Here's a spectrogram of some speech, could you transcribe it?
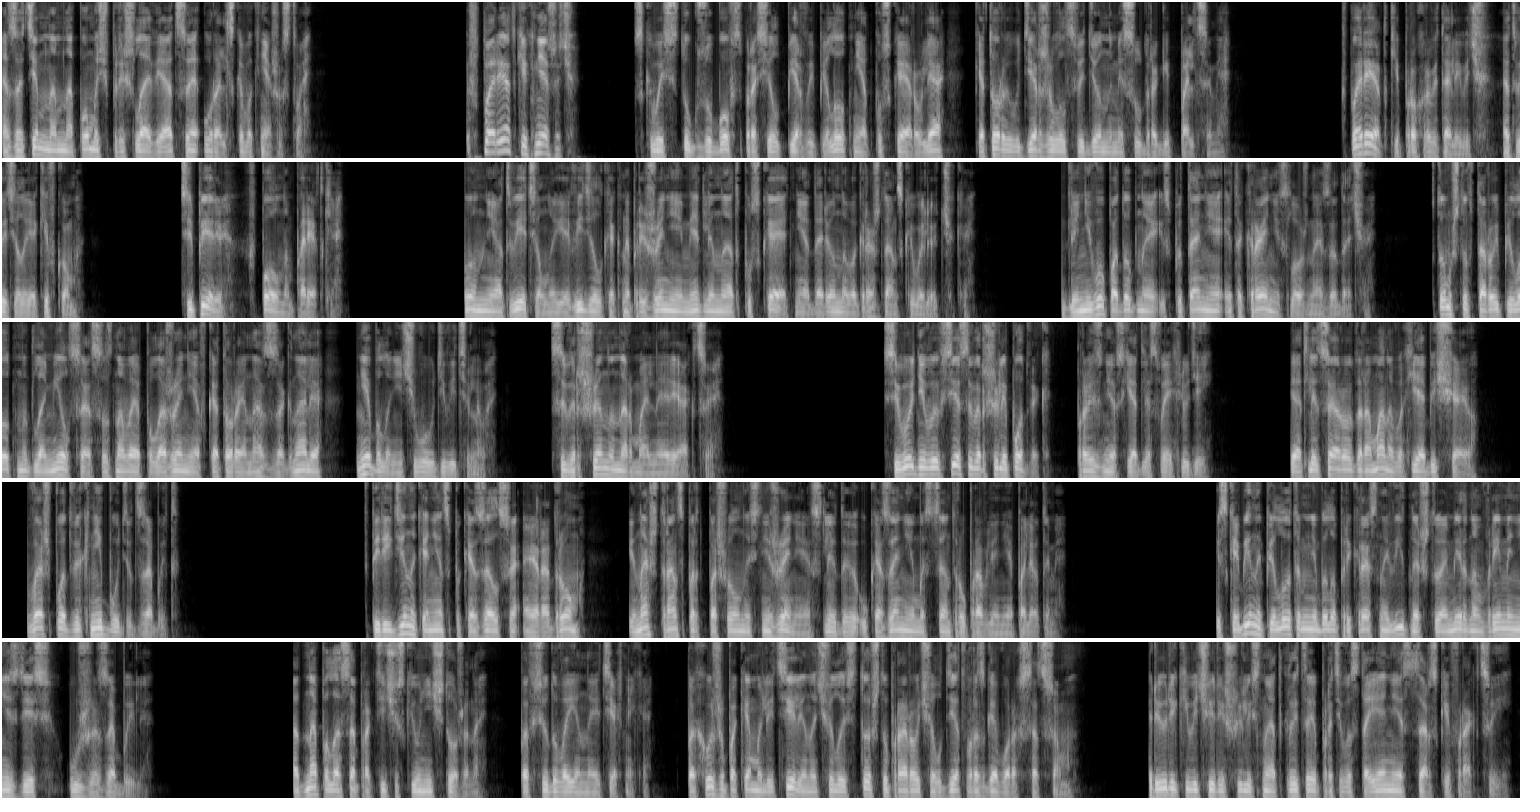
А затем нам на помощь пришла авиация Уральского княжества. «В порядке, княжич?» Сквозь стук зубов спросил первый пилот, не отпуская руля, который удерживал сведенными судорогой пальцами. «В порядке, Прохор Витальевич», — ответил я кивком. «Теперь в полном порядке». Он не ответил, но я видел, как напряжение медленно отпускает неодаренного гражданского летчика. Для него подобное испытание — это крайне сложная задача. В том, что второй пилот надломился, осознавая положение, в которое нас загнали, не было ничего удивительного. Совершенно нормальная реакция. «Сегодня вы все совершили подвиг», — произнес я для своих людей. «И от лица рода Романовых я обещаю, ваш подвиг не будет забыт». Впереди, наконец, показался аэродром, и наш транспорт пошел на снижение, следуя указаниям из Центра управления полетами. Из кабины пилота мне было прекрасно видно, что о мирном времени здесь уже забыли. Одна полоса практически уничтожена, повсюду военная техника. Похоже, пока мы летели, началось то, что пророчил дед в разговорах с отцом. Рюриковичи решились на открытое противостояние с царской фракцией.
